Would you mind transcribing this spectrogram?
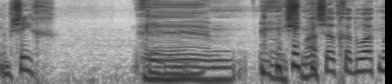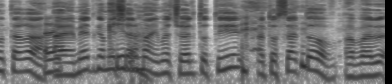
נמשיך. כאילו, אה, נשמע שאת חדורת מטרה. אבל- האמת, גם יש כאילו- על מה, אם את שואלת אותי, את עושה טוב, אבל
